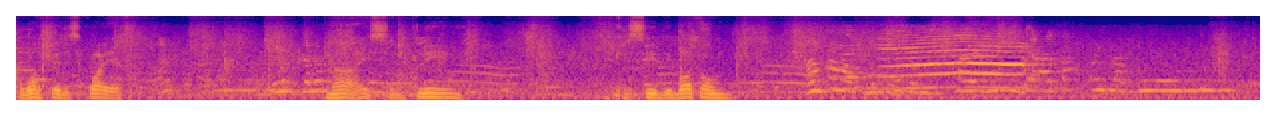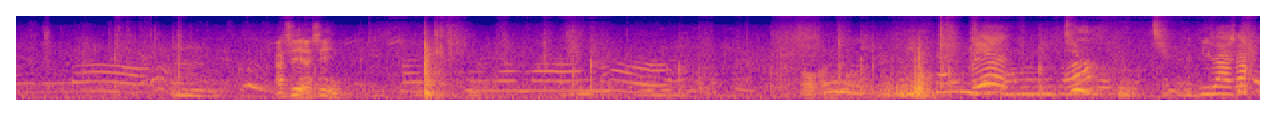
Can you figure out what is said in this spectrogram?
The water is quiet, nice and clean. You can see the bottom. Asi, asi. Oh, Ayan. Nabilag ako.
